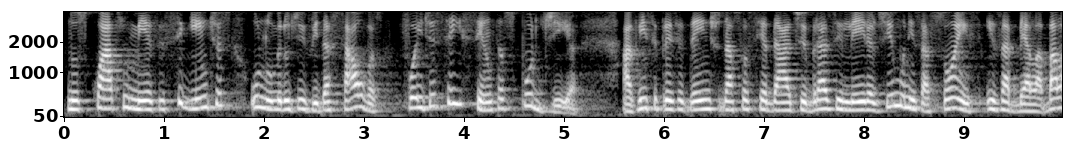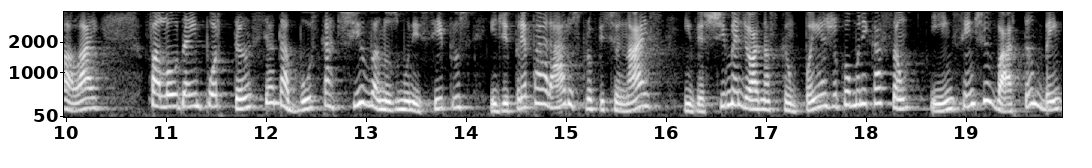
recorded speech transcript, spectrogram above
Nos quatro meses seguintes, o número de vidas salvas foi de 600 por dia. A vice-presidente da Sociedade Brasileira de Imunizações, Isabela Balalai, falou da importância da busca ativa nos municípios e de preparar os profissionais, investir melhor nas campanhas de comunicação e incentivar também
